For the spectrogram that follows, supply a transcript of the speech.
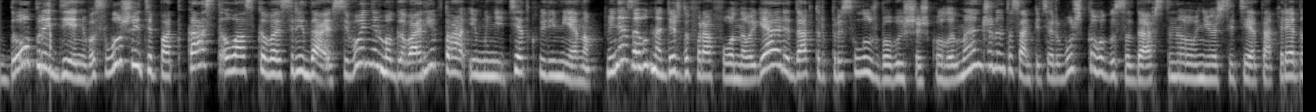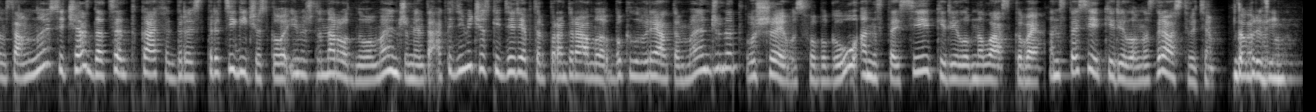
Добрый день! Вы слушаете подкаст «Ласковая среда». И сегодня мы говорим про иммунитет к переменам. Меня зовут Надежда Фарафонова. Я редактор пресс-службы Высшей школы менеджмента Санкт-Петербургского государственного университета. Рядом со мной сейчас доцент кафедры стратегического и международного менеджмента, академический директор программы бакалавриата менеджмент ВШМ СФБГУ Анастасия Кирилловна Ласковая. Анастасия Кирилловна, здравствуйте. Добрый день.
